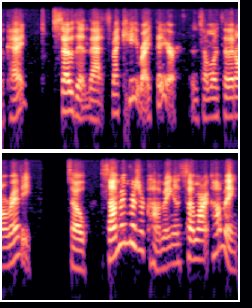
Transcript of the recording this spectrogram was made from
Okay, so then that's my key right there. And someone said it already. So some members are coming and some aren't coming.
